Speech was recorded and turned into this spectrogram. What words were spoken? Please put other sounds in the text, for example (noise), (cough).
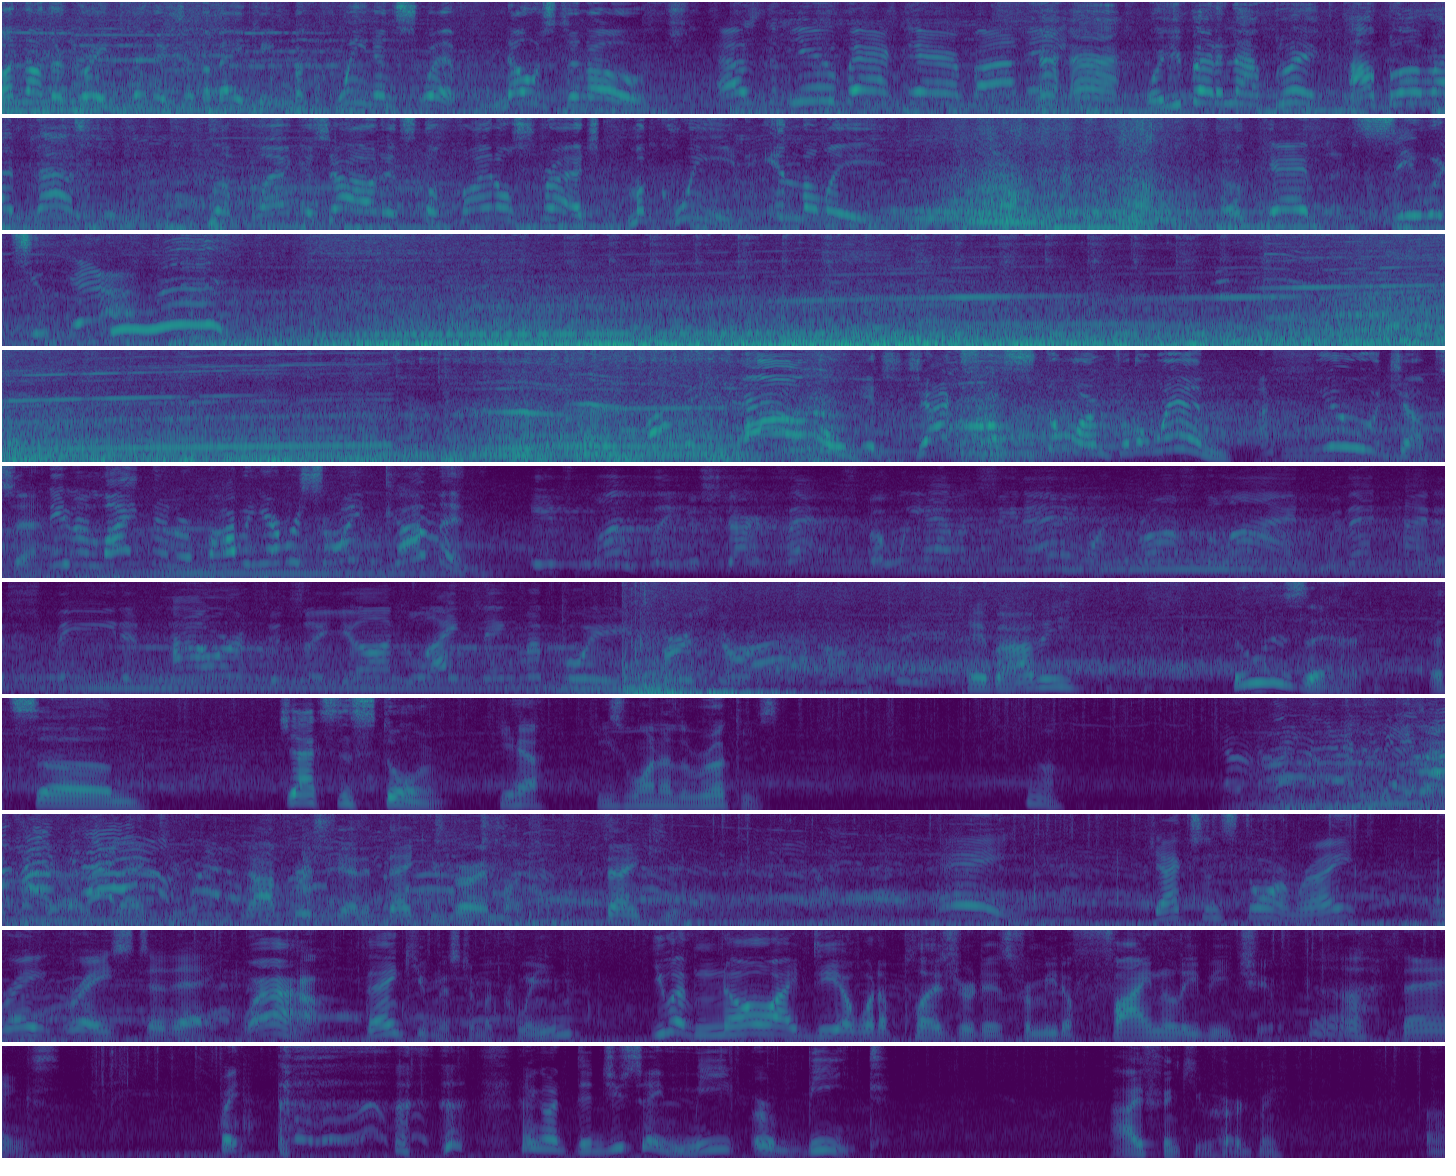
Another great finish in the making. McQueen and Swift, nose to nose. How's the view back there, Bobby? (laughs) well, you better not blink. I'll blow right past you. The flag is out. It's the final stretch. McQueen in the lead. okay, let's see what you got. Oh, it's Jackson Storm for the win. A huge upset. Neither Lightning or Bobby ever saw him coming. It's one thing to start fast, but we haven't seen anyone cross the line with that kind of speed and power since a young Lightning McQueen first arrived on the scene. Hey, Bobby, who is that? That's, um, Jackson Storm. Yeah, he's one of the rookies. Huh. Thank you. No, I appreciate it. Thank you very much. Thank you. Hey, Jackson Storm, right? Great race today. Wow. Thank you, Mr. McQueen. You have no idea what a pleasure it is for me to finally beat you. Oh, thanks. Wait, (laughs) hang on. Did you say meet or beat? I think you heard me. Uh,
